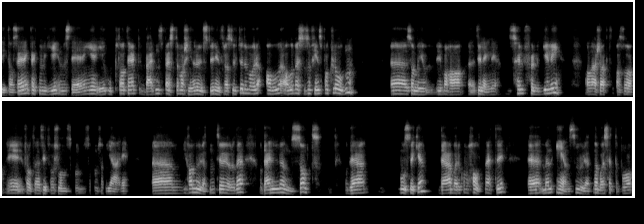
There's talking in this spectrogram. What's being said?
digitalisering, teknologi, investeringer i oppdatert verdens beste maskiner og utstyr, infrastruktur. Det må være aller, aller beste som finnes på kloden, eh, som vi, vi, må ha eh, tilgjengelig. Selvfølgelig, han er sagt, altså, i forhold til den situasjonen som, som, som vi er i. Eh, vi har muligheten til å gjøre det, og det er lønnsomt. Og det motstykket. Det er bare å komme haltende etter. Eh, men eneste muligheten er bare å sette på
